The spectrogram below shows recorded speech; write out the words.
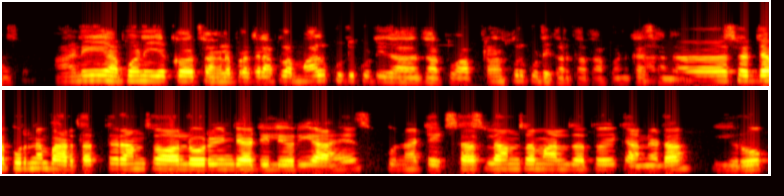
असं. आणि आपण एक चांगल्या प्रकारे आपला माल कुठे कुठे जा- जातो ट्रान्सफर कुठे करतात आपण? काय सांगा आता सध्या पूर्ण भारतात तर आमचं ऑल ओव्हर इंडिया डिलिव्हरी आहे पुन्हा टेक्सासला आमचा माल जातोय कॅनडा युरोप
